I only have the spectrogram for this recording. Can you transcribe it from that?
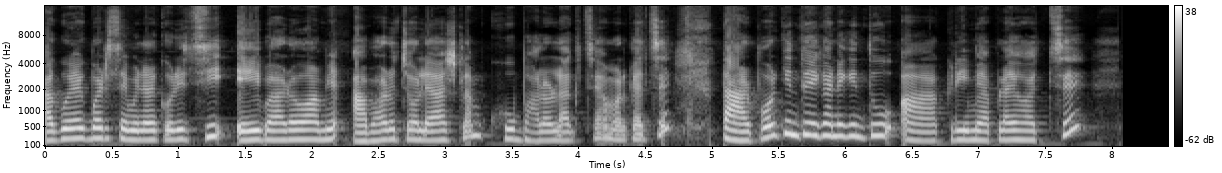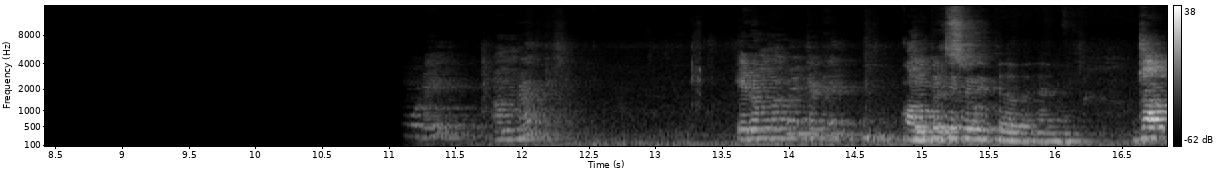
আগেও একবার সেমিনার করেছি, এইবারও আমি আবারও চলে আসলাম। খুব ভালো লাগছে আমার কাছে। তারপর কিন্তু এখানে কিন্তু ক্রিম অ্যাপ্লাই হচ্ছে। এরকম ভাবে এটাকে দিতে হবে যত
